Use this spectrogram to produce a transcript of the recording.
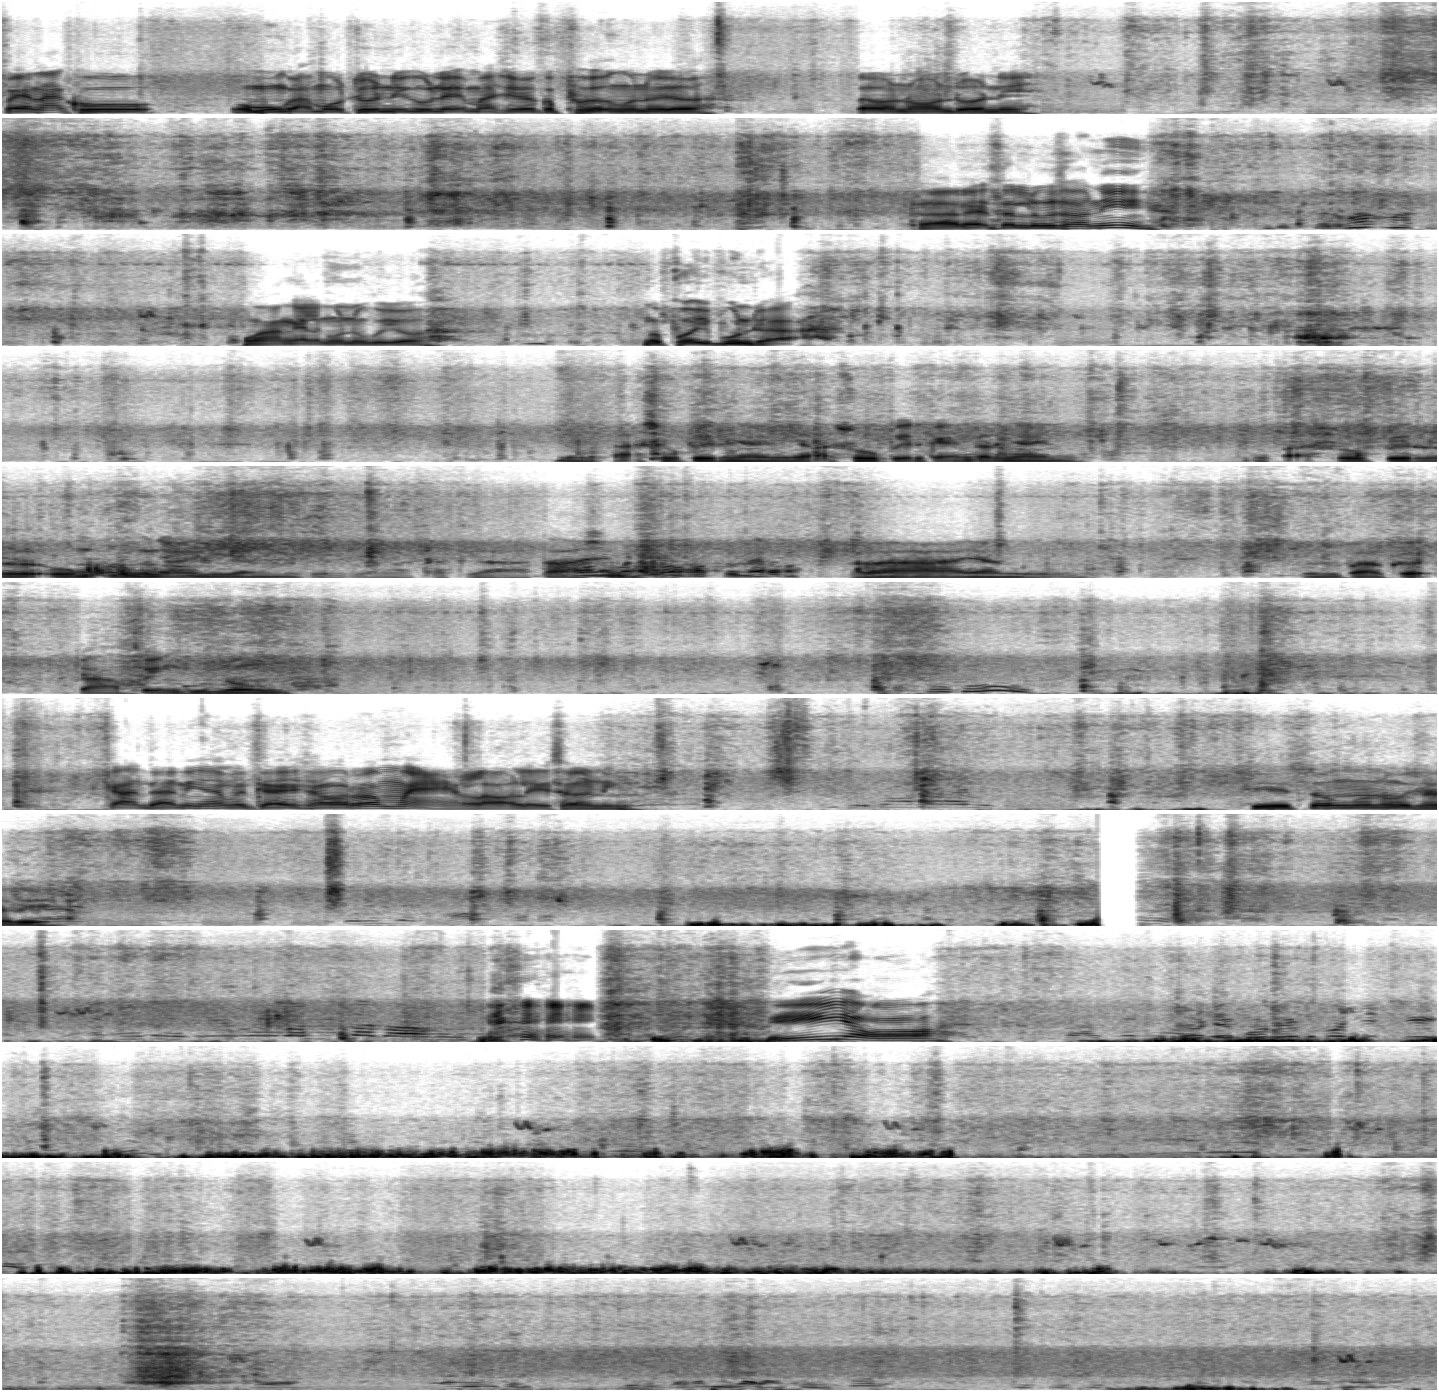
Penak ku munggah mudhun niku lek masih kebek ngono ya. Kaya ana ndone. Garek telu sani. Wangel ngono ku ya. Ngeboki pundak. Ini Pak supirnya ini ya, supir kenternya ini. Ini Pak supir umumnya ini yang ini yang ada di atas ini. Wah, yang ini. Pakai caping gunung. Kandani yang gawe soro melok le soni. Dihitung ngono jare. iya Thank you.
